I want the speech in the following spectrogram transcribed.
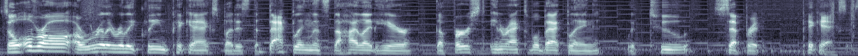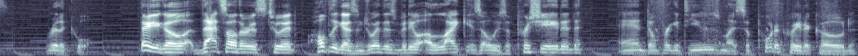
So overall, a really, really clean pickaxe, but it's the back bling that's the highlight here. The first interactable back bling with two separate pickaxes. Really cool. There you go. That's all there is to it. Hopefully you guys enjoyed this video. A like is always appreciated. And don't forget to use my supporter creator code,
